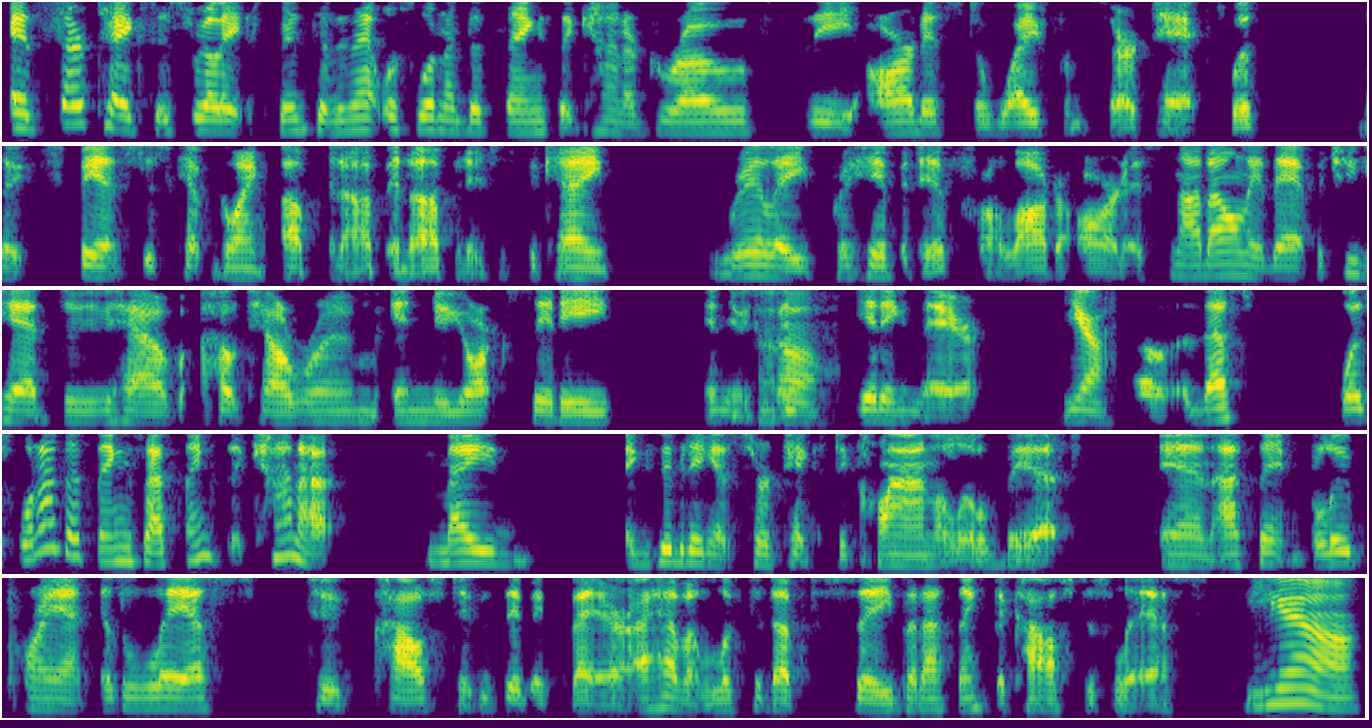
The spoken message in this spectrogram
At Surtex, it's really expensive, and that was one of the things that kind of drove the artist away from Surtex was the expense just kept going up and up and up, and it just became really prohibitive for a lot of artists. Not only that, but you had to have a hotel room in New York City, and there's oh. getting there. Yeah, so that's was one of the things I think that kind of made exhibiting at Surtex decline a little bit. And I think Blueprint is less to cost to exhibit there. I haven't looked it up to see, but I think the cost is less. Yeah.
